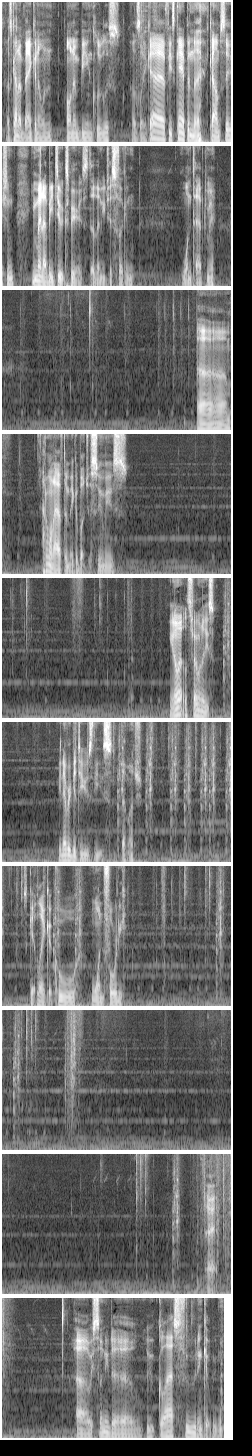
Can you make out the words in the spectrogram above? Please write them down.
I was kind of banking on, on him being clueless. I was like, eh, if he's camping the comp station, he might not be too experienced. So then he just fucking one-tapped me. Um, I don't want to have to make a bunch of sumis. You know what? Let's try one of these. We never get to use these that much. Let's get like a cool 140. We still need to loot glass, food, and kill people.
